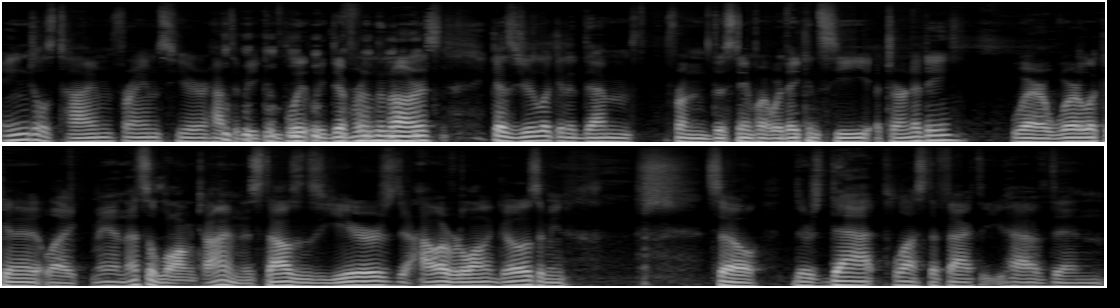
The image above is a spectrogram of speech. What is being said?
angels' time frames here have to be completely different than ours because you're looking at them from the standpoint where they can see eternity where we're looking at it like man that's a long time. There's thousands of years however long it goes. I mean so there's that plus the fact that you have then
